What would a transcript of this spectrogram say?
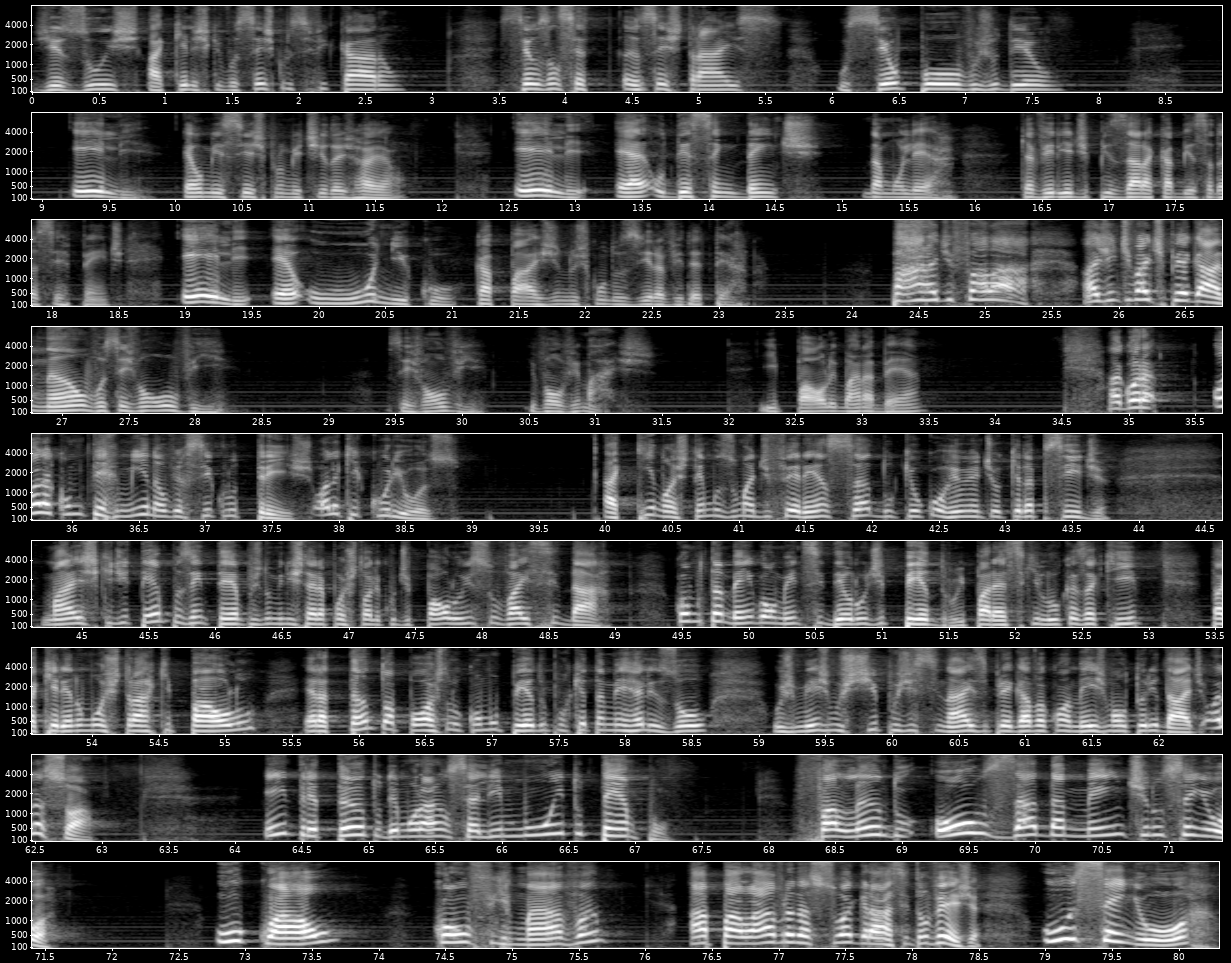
Jesus, aqueles que vocês crucificaram, seus ancestrais, o seu povo judeu, ele é o Messias prometido a Israel. Ele é o descendente da mulher que haveria de pisar a cabeça da serpente. Ele é o único capaz de nos conduzir à vida eterna. Para de falar, a gente vai te pegar. Não, vocês vão ouvir. Vocês vão ouvir e vão ouvir mais. E Paulo e Barnabé. Agora, olha como termina o versículo 3. Olha que curioso. Aqui nós temos uma diferença do que ocorreu em Antioquia da Psídia mas que de tempos em tempos no ministério apostólico de Paulo isso vai se dar, como também igualmente se deu no de Pedro. E parece que Lucas aqui está querendo mostrar que Paulo era tanto apóstolo como Pedro, porque também realizou os mesmos tipos de sinais e pregava com a mesma autoridade. Olha só. Entretanto, demoraram-se ali muito tempo, falando ousadamente no Senhor, o qual confirmava a palavra da sua graça. Então veja, o Senhor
